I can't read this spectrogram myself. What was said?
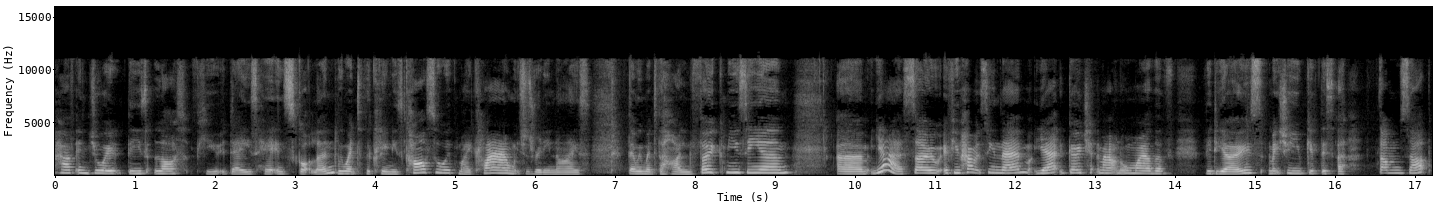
You have enjoyed these last few days here in Scotland. We went to the Clunies Castle with my clan, which was really nice. Then we went to the Highland Folk Museum. Um, yeah, so if you haven't seen them yet, go check them out on all my other videos. Make sure you give this a thumbs up.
